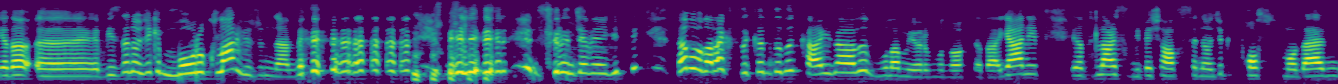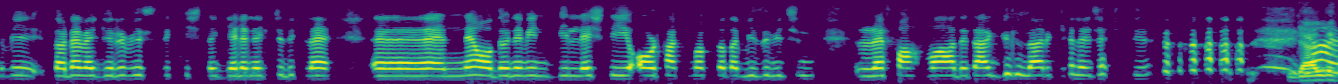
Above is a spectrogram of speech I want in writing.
Ya da e, bizden önceki moruklar yüzünden belli bir sürüncemeye gittik. Tam olarak sıkıntının kaynağını bulamıyorum bu noktada. Yani hatırlarsın bir 5-6 sene önce bir postmodern bir döneme girmiştik. İşte gelenekçilikle e, neo dönemin birleştiği ortak noktada bizim için refah vaat eden günler gelecekti. geldi.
